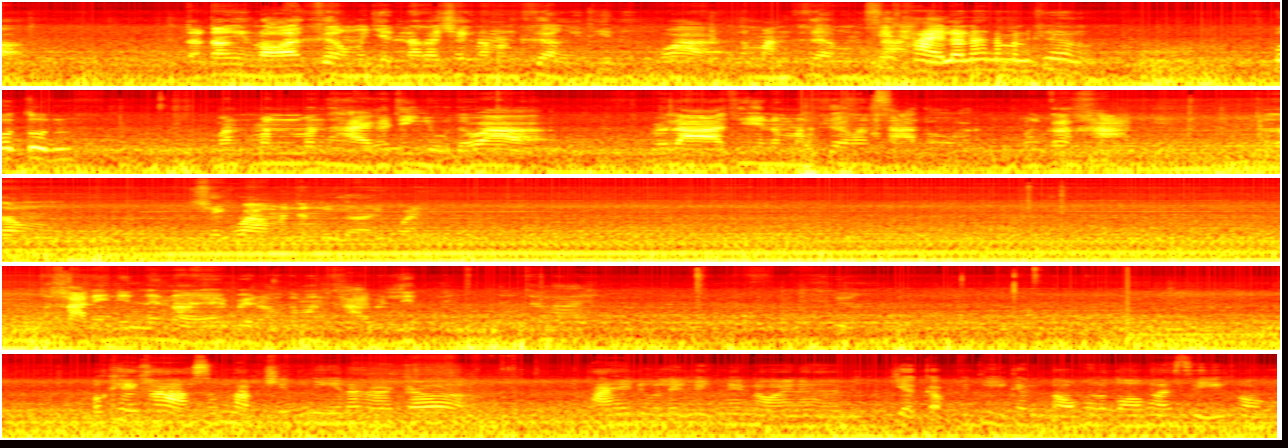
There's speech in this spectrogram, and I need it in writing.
จะต้องรอให้เครื่องมันเย็นแล้วก็เช็คน้ำมันเครื่องอีกทีหนึงว่าน้ำมันเครื่องมันที่สาดถ่ายแล้วนะน้ำมันเครื่องโบตุน มันมันมันถ่ายก็จริงอยู่แต่ว่า เวลาที่น้ำมันเครื่องมันสาดออกอะมันก็ขาดอีกก็ต้องเช็คว่ามันยังเหลืออีกไหมถ้าขาดนิดๆหน่อยๆไม่เป็นหรอกแต่มันขาดเป็นลิตรเนี่ยอันตรายเครื่อง โอเคค่ะสำหรับคลิปนี้นะคะ ก็ถ่ายให้ดูเล็กๆน้อยๆนะคะ เกี่ยวกับวิธีการต่อพรบภาษีของ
